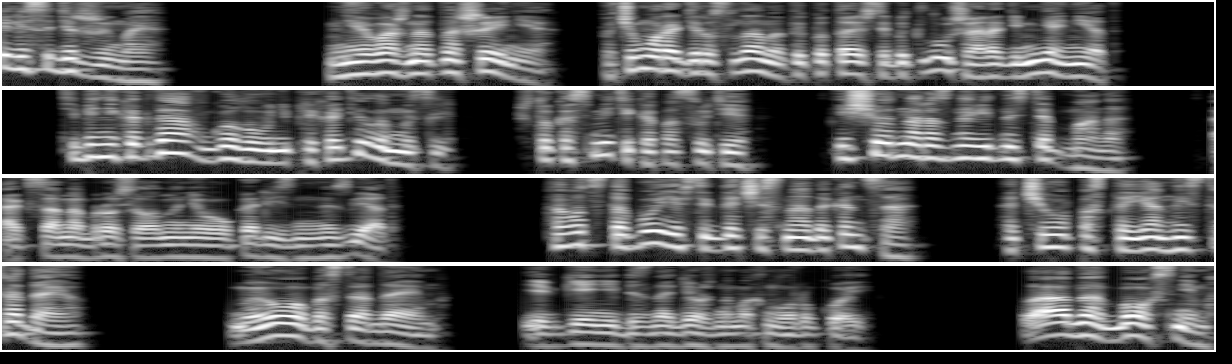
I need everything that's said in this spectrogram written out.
или содержимое?» «Мне важно отношение. Почему ради Руслана ты пытаешься быть лучше, а ради меня нет?» «Тебе никогда в голову не приходила мысль, что косметика, по сути, еще одна разновидность обмана?» Оксана бросила на него укоризненный взгляд. А вот с тобой я всегда честна до конца, отчего постоянно и страдаю». «Мы оба страдаем», — Евгений безнадежно махнул рукой. «Ладно, бог с ним.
